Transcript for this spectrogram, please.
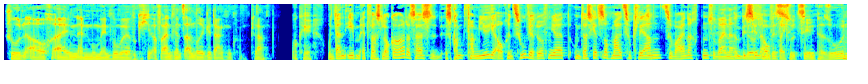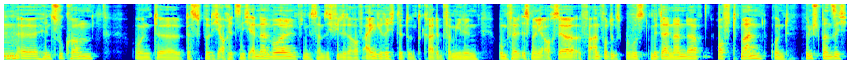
schon auch ein, ein Moment, wo wir wirklich auf an ganz andere Gedanken kommen, klar. Okay. Und dann eben etwas lockerer. Das heißt, es kommt Familie auch hinzu. Wir dürfen ja, um das jetzt nochmal zu klären, zu Weihnachten, zu Weihnachten ein bisschen dürfen bis zu zehn Personen mhm. äh, hinzukommen. Und äh, das würde ich auch jetzt nicht ändern wollen. Das haben sich viele darauf eingerichtet und gerade im Familienumfeld ist man ja auch sehr verantwortungsbewusst miteinander, hofft man und wünscht man sich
